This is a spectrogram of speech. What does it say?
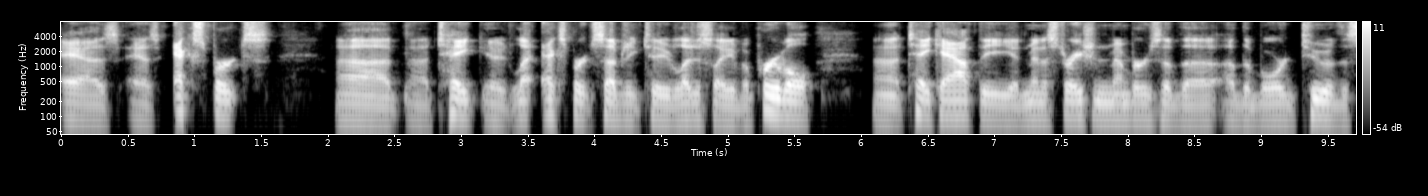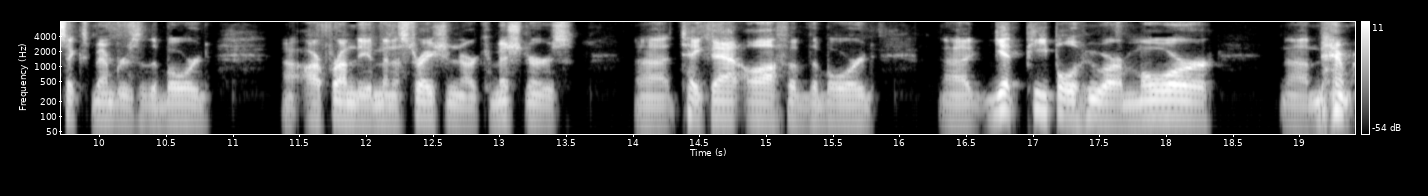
as as experts. Uh, uh, take uh, le- experts subject to legislative approval. Uh, take out the administration members of the of the board. Two of the six members of the board uh, are from the administration, our commissioners. Uh, take that off of the board uh, get people who are more uh, mem-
